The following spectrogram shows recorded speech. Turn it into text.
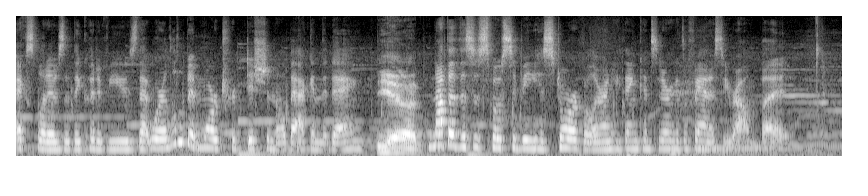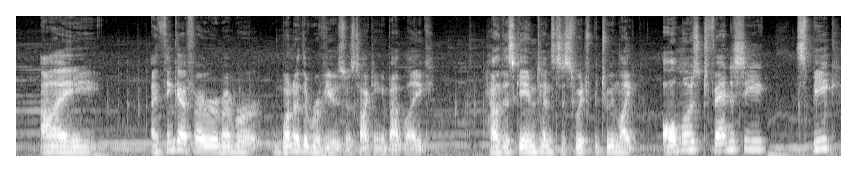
expletives that they could have used that were a little bit more traditional back in the day. Yeah, Not that this is supposed to be historical or anything, considering it's a fantasy realm, but I I think if I remember one of the reviews was talking about like how this game tends to switch between like almost fantasy speak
